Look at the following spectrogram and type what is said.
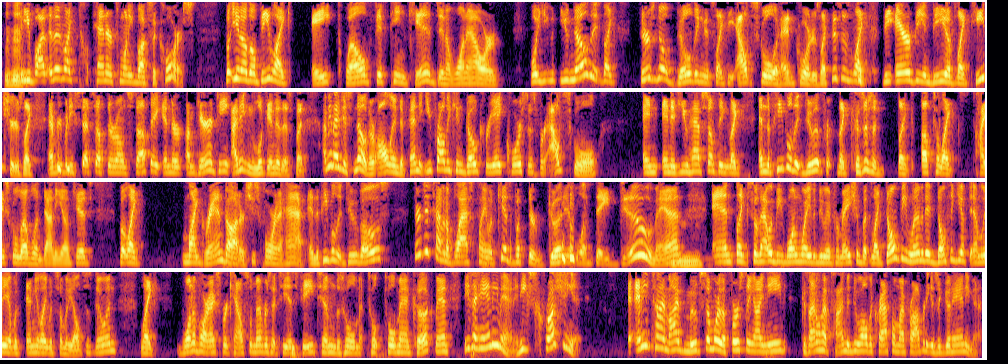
Mm-hmm. And you buy, and they're like 10 or 20 bucks a course. But you know, there'll be like 8, 12, 15 kids in a one hour. Well, you, you know that like, there's no building that's like the out school headquarters. Like this is like the Airbnb of like teachers. Like everybody sets up their own stuff. They, and they're, I'm guaranteeing, I didn't look into this, but I mean, I just know they're all independent. You probably can go create courses for out school. And, and if you have something like, and the people that do it for, like, cause there's a, like up to like high school level and down to young kids, but like my granddaughter, she's four and a half, and the people that do those, they're just having a blast playing with kids, but they're good at what they do, man. Mm-hmm. And like, so that would be one way to do information, but like, don't be limited. Don't think you have to emulate what, emulate what somebody else is doing. Like, one of our expert council members at TSP, Tim the Tool, Tool, Toolman Cook, man, he's a handyman and he's crushing it. Anytime I've moved somewhere, the first thing I need, because I don't have time to do all the crap on my property, is a good handyman.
